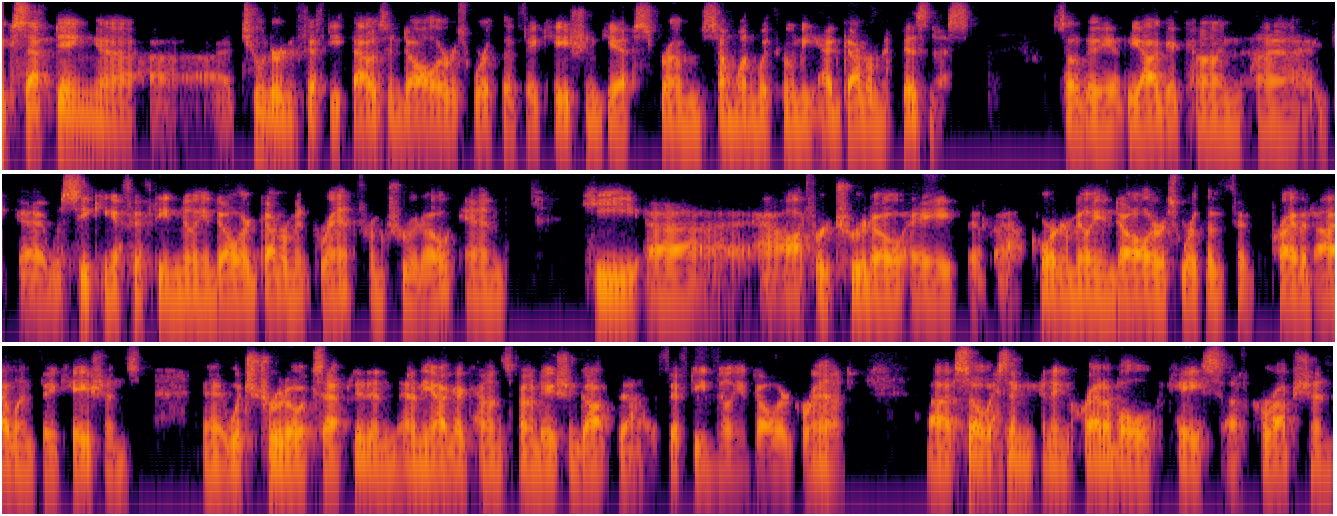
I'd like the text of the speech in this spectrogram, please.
accepting uh, uh, $250000 worth of vacation gifts from someone with whom he had government business. So the the Aga Khan uh, uh, was seeking a $15 million government grant from Trudeau, and he uh, offered Trudeau a, a, quarter million dollars worth of private island vacations, uh, which Trudeau accepted, and, and the Aga Khan's Foundation got the $15 million grant. Uh, so it's an, an, incredible case of corruption.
